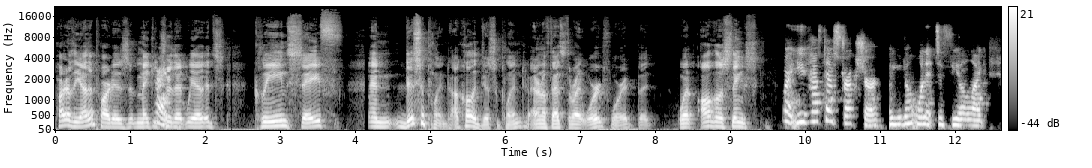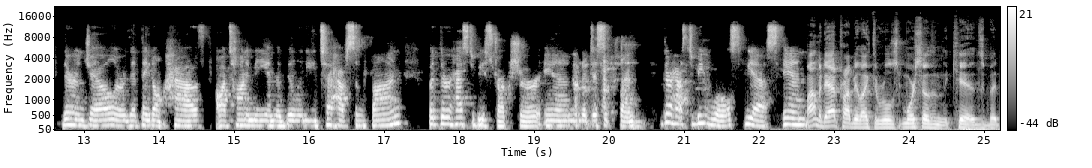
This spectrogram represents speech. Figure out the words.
part of the other part is making right. sure that we have it's clean, safe, and disciplined. I'll call it disciplined. I don't know if that's the right word for it, but when all those things Right. You have to have structure. You don't want it to feel like they're in jail or that they don't have autonomy and the ability to have some fun but there has to be structure and a discipline. There has to be rules, yes. And mom and dad probably like the rules more so than the kids, but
